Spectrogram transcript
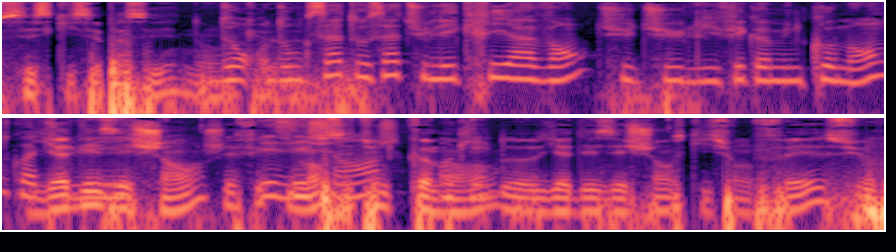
c'est ce qui s'est passé. Donc, donc, ça, tout ça, tu l'écris avant, tu, tu, lui fais comme une commande. Quoi, il y a des échanges, effectivement, c'est une commande. Il y a des échanges qui sont faits sur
